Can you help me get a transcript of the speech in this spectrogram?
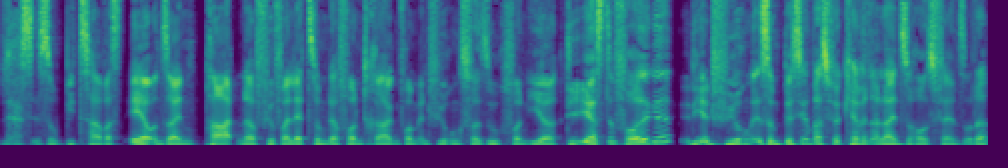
Das ist so bizarr, was er und sein Partner für Verletzungen davontragen vom Entführungsversuch von ihr. Die erste Folge, die Entführung, ist so ein bisschen was für Kevin allein zu Haus Fans, oder?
